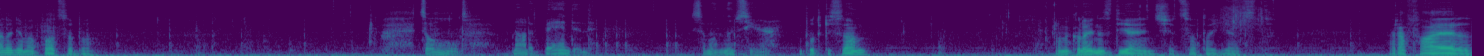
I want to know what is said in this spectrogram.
Ale nie ma po co, bo... It's old, not abandoned. Someone lives here. Budki są. Mamy kolejne zdjęcie. Co to jest? Rafael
